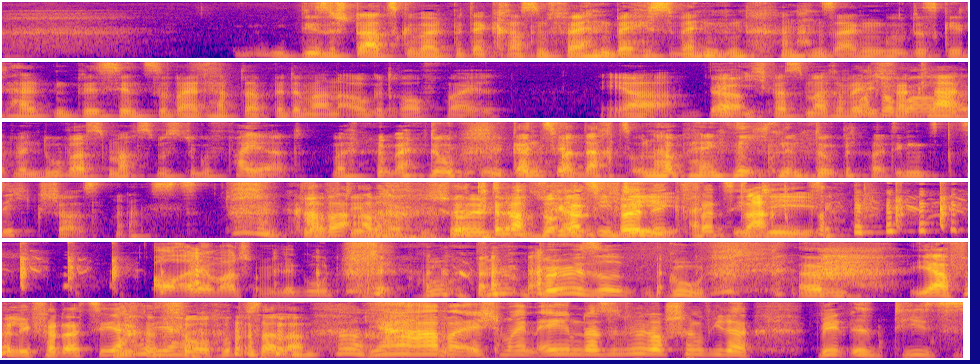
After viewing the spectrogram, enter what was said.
diese Staatsgewalt mit der krassen Fanbase wenden und dann sagen, gut, es geht halt ein bisschen zu weit, habt da bitte mal ein Auge drauf, weil ja, wenn Ja. ich was mache, werde Mach ich verklagt. Wenn du was machst, wirst du gefeiert, weil, weil du ganz verdachtsunabhängig einem Dunkelhäutigen ins Gesicht geschossen hast. Klopft Aber- jemand aber- auf die Schulter. genau, so ganz als völlig Idee, als verdacht. Idee. Oh, der war schon wieder gut. gut bö- böse, gut. Ähm, ja, völlig verdammt. Ja, so, hupsala. Ja, aber ich meine, ey, und da sind wir doch schon wieder. Äh,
